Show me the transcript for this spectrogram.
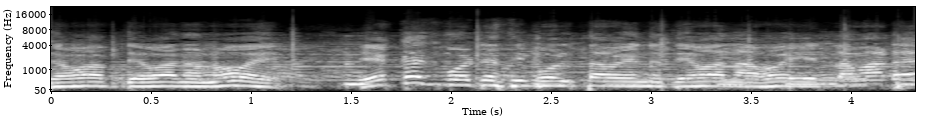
જવાબ દેવાના ન હોય. એક જ મોઢેથી બોલતા હોય એને દેવાના હોય એટલા માટે?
